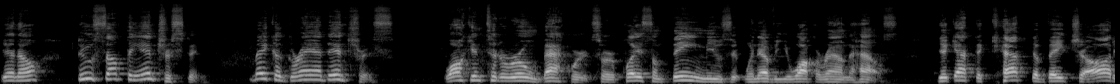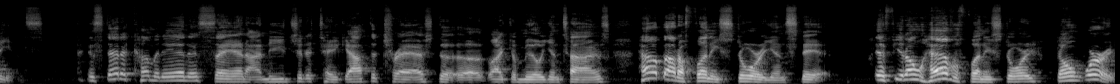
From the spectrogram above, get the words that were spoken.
You know, do something interesting, make a grand entrance, walk into the room backwards, or play some theme music whenever you walk around the house. You got to captivate your audience. Instead of coming in and saying, I need you to take out the trash uh, like a million times, how about a funny story instead? If you don't have a funny story, don't worry.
